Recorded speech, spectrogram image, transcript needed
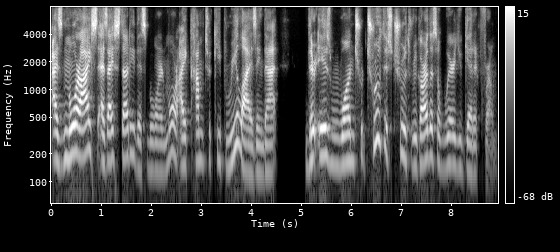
as more I as i study this more and more i come to keep realizing that there is one truth truth is truth regardless of where you get it from.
